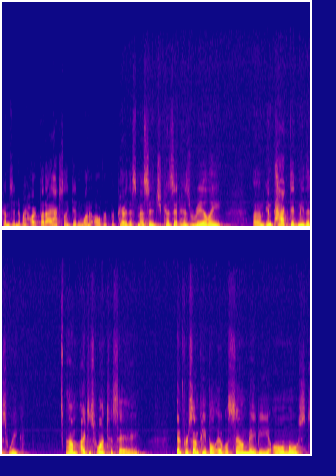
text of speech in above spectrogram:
comes into my heart. But I actually didn't want to over prepare this message because it has really um, impacted me this week. Um, I just want to say, and for some people it will sound maybe almost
